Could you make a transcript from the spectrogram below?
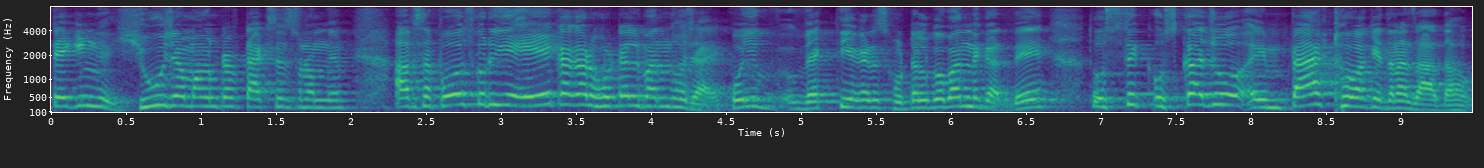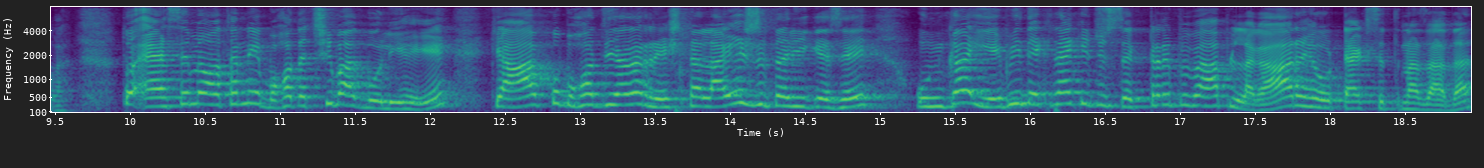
taking huge amount of taxes from them अब सपोज़ करो ये एक अगर होटल बंद हो जाए, कोई व्यक्ति अगर इस होटल को बंद कर दे तो उससे, उसका जो इम्पैक्ट होगा कितना ज़्यादा होगा? तो ऐसे में ऑथर ने बहुत अच्छी बात बोली है ये, कि आपको बहुत ज़्यादा रेशनलाइज तरीके से उनका ये भी देखना है कि जो सेक्टर पे आप लगा रहे हो टैक्स इतना ज़्यादा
